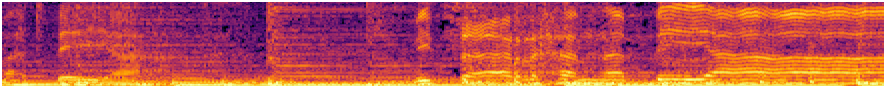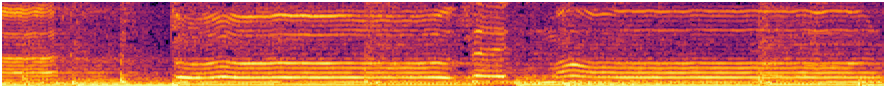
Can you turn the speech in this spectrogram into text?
מטבח מצהר המנבח. או זה גמור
